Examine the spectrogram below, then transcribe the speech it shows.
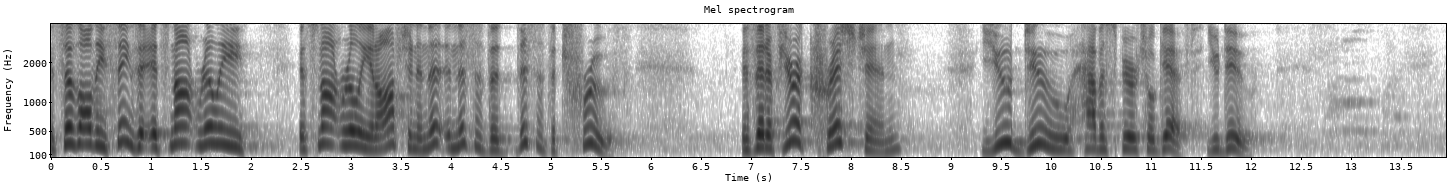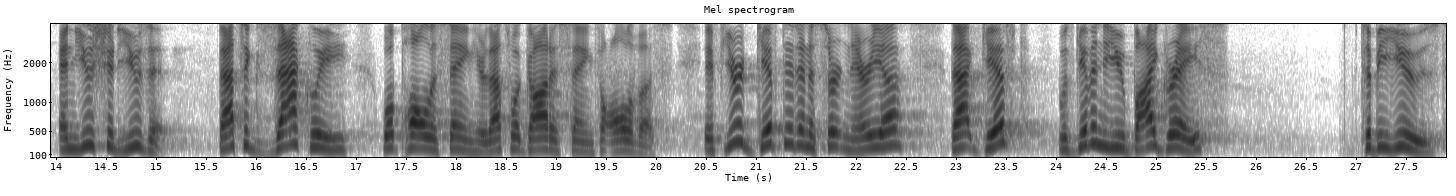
It says all these things. It's not really, it's not really an option. And, th- and this, is the, this is the truth. Is that if you're a Christian, you do have a spiritual gift. You do. And you should use it. That's exactly what Paul is saying here. That's what God is saying to all of us. If you're gifted in a certain area, that gift was given to you by grace to be used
